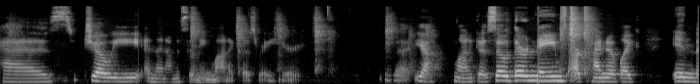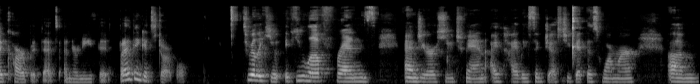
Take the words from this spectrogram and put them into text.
has Joey, and then I'm assuming Monica's right here. Is that yeah, Monica. So their names are kind of like in the carpet that's underneath it. But I think it's adorable. It's really cute. If you love Friends and you're a huge fan, I highly suggest you get this warmer. Um,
